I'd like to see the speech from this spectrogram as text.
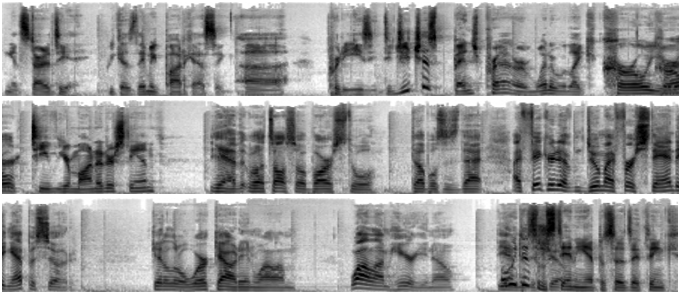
and get started today because they make podcasting uh, pretty easy. Did you just bench press or what? Like curl your TV, your monitor stand? Yeah, well, it's also a bar stool. Doubles as that. I figured I'm doing my first standing episode, get a little workout in while I'm while I'm here. You know. Well, we did some show. standing episodes, I think,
